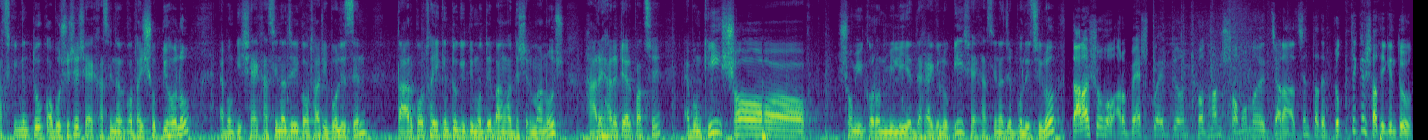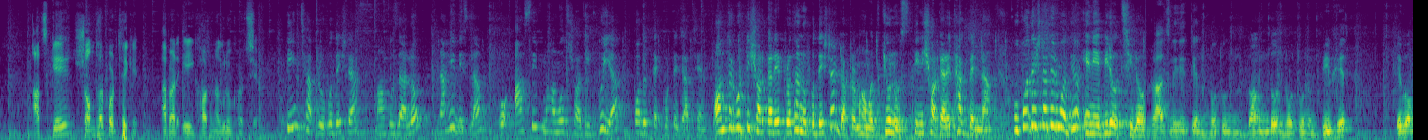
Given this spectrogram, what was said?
আজকে কিন্তু অবশেষে শেখ হাসিনার কথাই সত্যি হলো এবং কি শেখ হাসিনা যে কথাটি বলেছেন তার কথাই কিন্তু ইতিমধ্যে বাংলাদেশের মানুষ হারে হারে টের পাচ্ছে এবং কি সব সমীকরণ মিলিয়ে দেখা গেল কি শেখ হাসিনা যে বলেছিল। তারা সহ আরও বেশ কয়েকজন প্রধান সমন্বয়ক যারা আছেন তাদের প্রত্যেকের সাথে কিন্তু আজকে সন্ধ্যার পর থেকে আবার এই ঘটনাগুলো ঘটছে। তিন ছাত্র উপদেষ্টা মাহফুজ আলম নাহিদ ইসলাম ও আসিফ মাহমুদ সজিদ ভুইয়া পদত্যাগ করতে যাচ্ছেন। অন্তর্বর্তী সরকারের প্রধান উপদেষ্টা ডক্টর মোহাম্মদ ইউনুস তিনি সরকারে থাকবেন না। উপদেষ্টাদের মধ্যেও এ নিয়ে বিরোধ ছিল। রাজনীতিতে নতুন দ্বন্দ্ব নতুন বিভেদ এবং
